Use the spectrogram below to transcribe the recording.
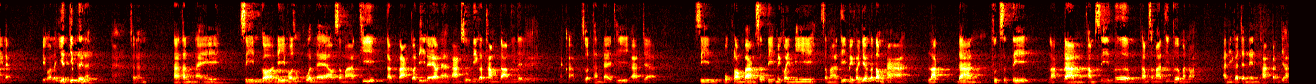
นี่แหละเรียกว่าละเอียดยิบเลยนะนะฉะนั้นถ้าท่านไหนศีลก็ดีพอสมควรแล้วสมาธิต่างๆ ก็ดีแล้วนะ อ่านสูตรนี้ก็ทำตามนี้ได้เลยนะครับ ส่วนท่านใดที่อาจจะศีลบกพร่องบ้างสติไม่ค่อยมี สมาธิไม่ค่อยเยอะก็ต้องหาหลัก ด้านฝึกสติ หลักด้านทำศีลเพิ่มทำสมาธิเพิ่มมาหน่อย อันนี้ก็จะเน้นทางปัญญา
